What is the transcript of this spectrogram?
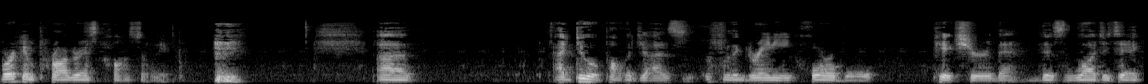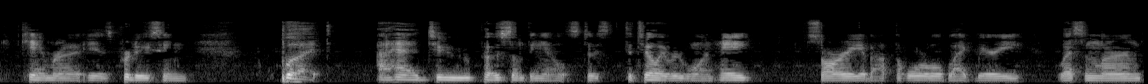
work in progress constantly. uh, I do apologize for the grainy, horrible picture that this Logitech camera is producing, but I had to post something else to to tell everyone, hey, sorry about the horrible BlackBerry lesson learned.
